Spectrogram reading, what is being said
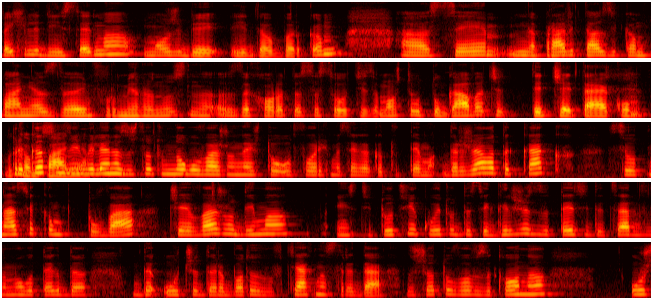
2007, може би и да бъркам, се направи тази кампания за информираност за хората с аутизъм. Още от тогава, че тече тая кампания. Прекъсвам ви, Милена, защото много важно нещо отворихме сега като тема. Държавата как се отнася към това, че е важно да има институции, които да се грижат за тези деца, да могат те да, да учат, да работят в тяхна среда. Защото в закона уж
